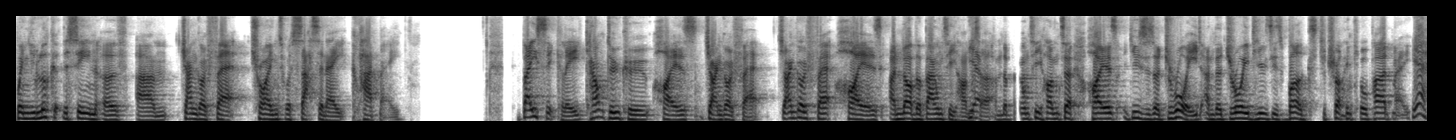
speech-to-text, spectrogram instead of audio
when you look at the scene of um, Jango Fett trying to assassinate Padme, basically Count Dooku hires Jango Fett. Jango Fett hires another bounty hunter, Yeah. and the bounty hunter hires uses a droid, and the droid uses bugs to try and kill Padme Yeah.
